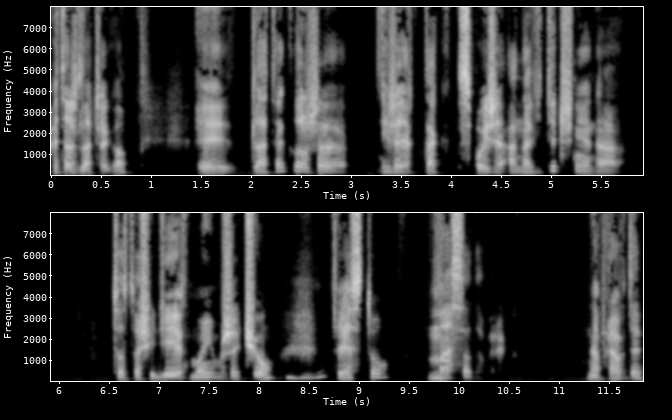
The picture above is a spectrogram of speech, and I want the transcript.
Pytasz dlaczego? Yy, dlatego, że jeżeli jak tak spojrzę analitycznie na to, co się dzieje w moim życiu, Mhm. to jest tu masa dobrego. Naprawdę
